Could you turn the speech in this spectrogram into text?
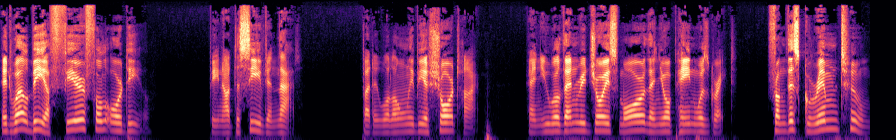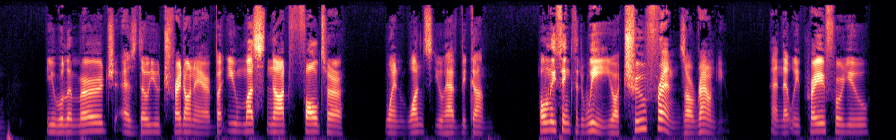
It will be a fearful ordeal. Be not deceived in that. But it will only be a short time, and you will then rejoice more than your pain was great. From this grim tomb you will emerge as though you tread on air, but you must not falter when once you have begun. Only think that we, your true friends, are round you, and that we pray for you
